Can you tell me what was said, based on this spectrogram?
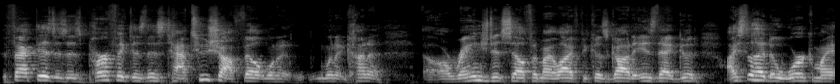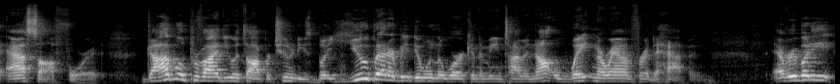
The fact is, is as perfect as this tattoo shop felt when it when it kind of arranged itself in my life because God is that good. I still had to work my ass off for it. God will provide you with opportunities, but you better be doing the work in the meantime and not waiting around for it to happen. Everybody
